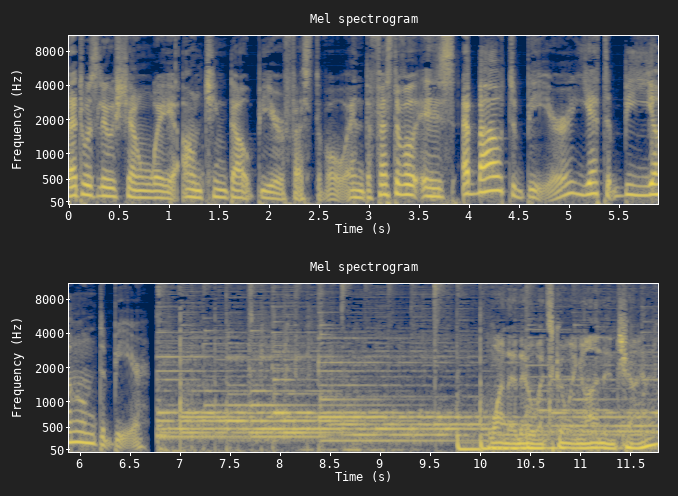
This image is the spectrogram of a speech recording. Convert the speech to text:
That was Liu Xiangwei on Qingdao Beer Festival, and the festival is about beer, yet beyond beer. Want to know what's going on in China?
